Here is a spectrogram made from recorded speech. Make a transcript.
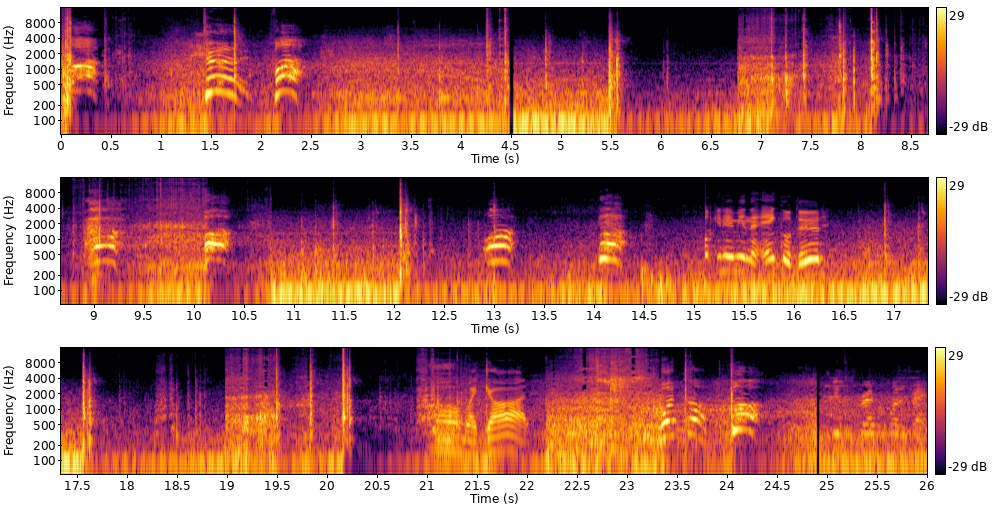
Fuck! Dude, fuck! Fuck! Fuck! Fuck! Fuck! Fucking hit me in the ankle, dude. Oh my god. What the fuck? Let's get this bread before the train.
